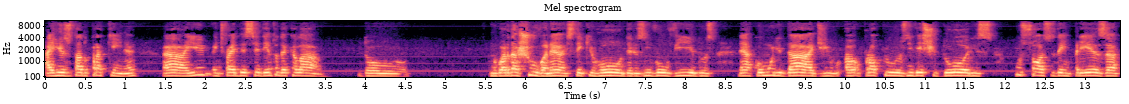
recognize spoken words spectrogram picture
Aí resultado para quem, né? Aí a gente vai descer dentro daquela do guarda-chuva, né? Stakeholders envolvidos, né, a comunidade, os próprios investidores, os sócios da empresa.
